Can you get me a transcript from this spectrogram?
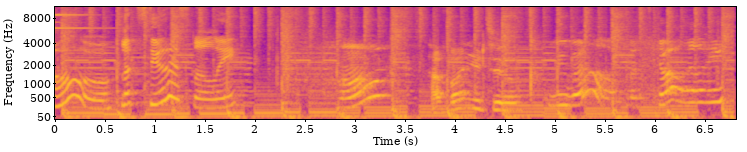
oh, let's do this, Lily. Huh? Have fun, you two. We will. Let's go, Lily.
